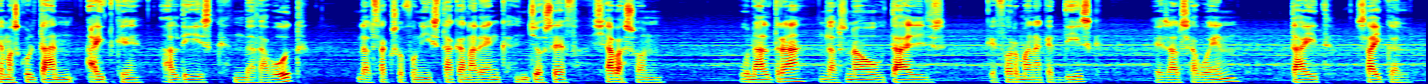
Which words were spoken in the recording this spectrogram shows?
Estem escoltant Aitke, el disc de debut del saxofonista canadenc Joseph Chabasson. Un altre dels nou talls que formen aquest disc és el següent, Tight Cycle.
